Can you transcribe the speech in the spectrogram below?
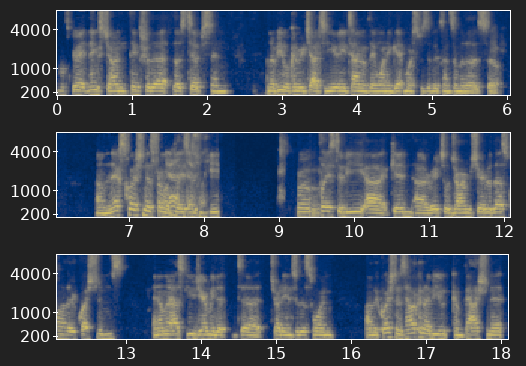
That's great. Thanks, John. Thanks for that those tips. And I know people can reach out to you anytime if they want to get more specifics on some of those. So um, the next question is from yeah, a place definitely. to be. From a place to be uh, kid, uh, Rachel Jarm shared with us one of their questions, and I'm going to ask you, Jeremy, to, to try to answer this one. Um, the question is, how can I be compassionate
